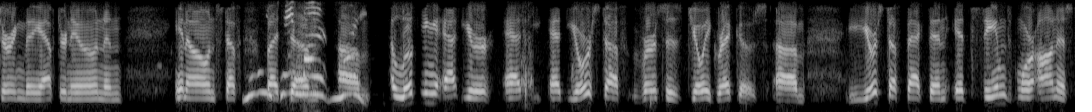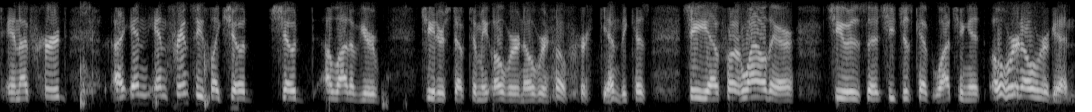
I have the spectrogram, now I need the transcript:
during the afternoon and you know and stuff. but on at night. um, looking at your at at your stuff versus Joey Greco's, um, your stuff back then it seemed more honest, and I've heard uh, and and Francie's like showed showed a lot of your cheater stuff to me over and over and over again because she uh, for a while there she was uh, she just kept watching it over and over again.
